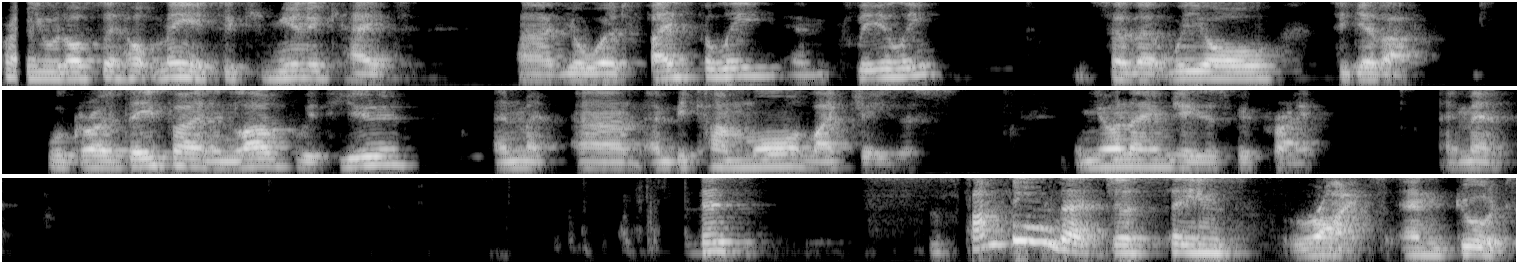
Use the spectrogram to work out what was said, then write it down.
pray you would also help me to communicate uh, your word faithfully and clearly so that we all together will grow deeper in love with you and, um, and become more like Jesus. In your name, Jesus, we pray. Amen. There's something that just seems right and good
